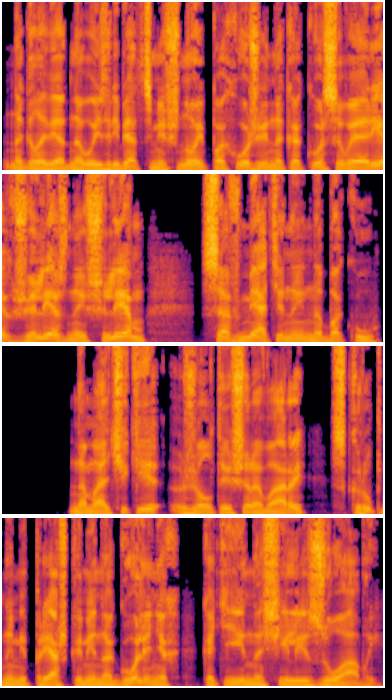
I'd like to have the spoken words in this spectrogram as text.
На голове одного из ребят смешной, похожий на кокосовый орех, железный шлем со вмятиной на боку. На мальчике желтые шаровары с крупными пряжками на голенях, какие носили зуавы.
